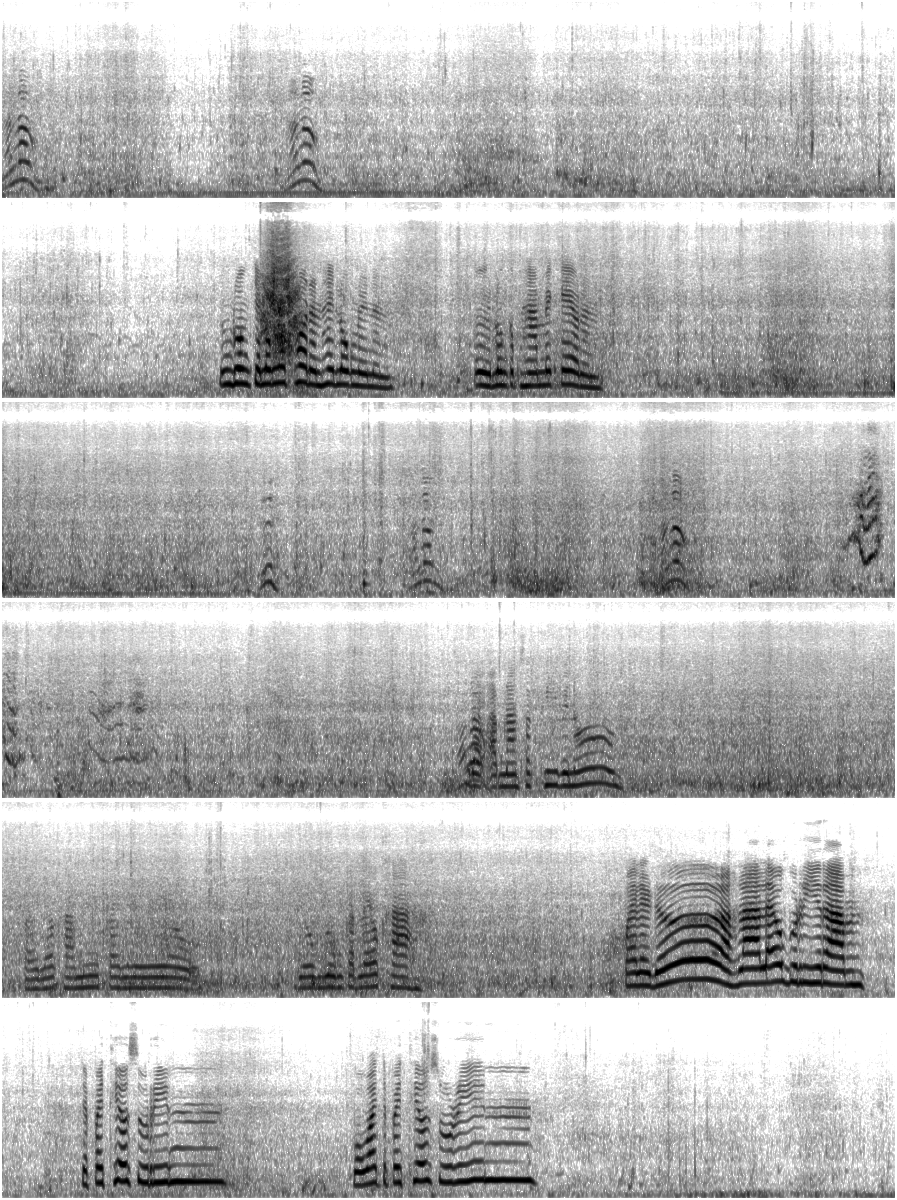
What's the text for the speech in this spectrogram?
เอาลงเอาลงลุงดวงจะลงแล้วพ่อนั่นให้ลงเลยนั่นเออลงกับหาแม่แก้วนั่น เอาลงเอาลง เรา อาบน้ำสักทีไปเนาะไปแล้วค่ะแม่ไปแล้วโยมลงกันแล้วค่ะ ไปเลยเด้อลาแล้วบุรีรัมจะไปเที่ยวสุรินบอกว่าจะไปเที่ยวสุริน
